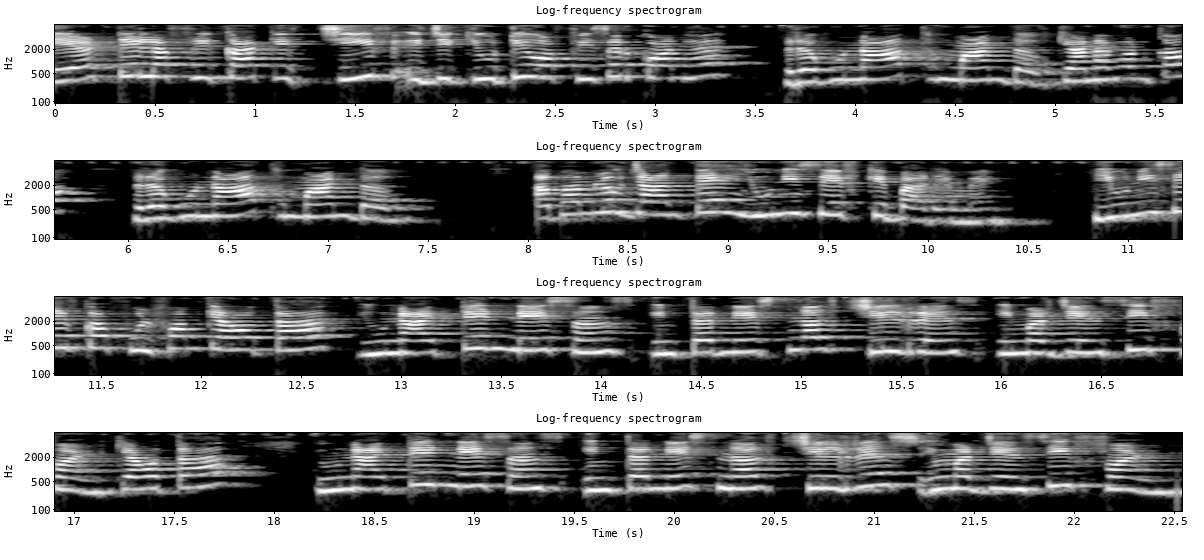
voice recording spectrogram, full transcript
एयरटेल अफ्रीका के चीफ एग्जीक्यूटिव ऑफिसर कौन है? रघुनाथ मांडव। क्या नाम है उनका? रघुनाथ मांडव। अब हम लोग जानते हैं यूनिसेफ के बारे में। यूनिसेफ का फुल फॉर्म क्या होता है? United Nations International Children's Emergency Fund क्या होता है? United Nations International Children's Emergency Fund.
